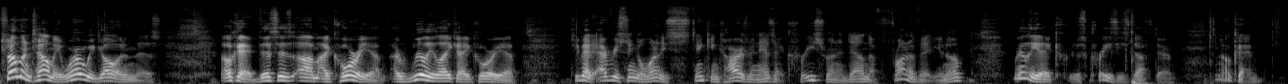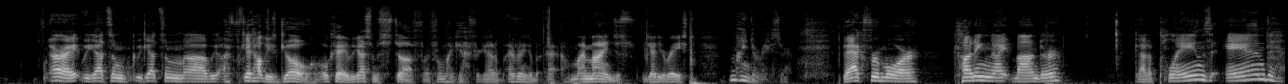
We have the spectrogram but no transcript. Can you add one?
Someone tell me where are we going in this? Okay, this is um Ikoria. I really like Ikoria. Too bad every single one of these stinking cars, man, has that crease running down the front of it, you know? Really, like, there's crazy stuff there. Okay. All right, we got some. We got some. Uh, we, I forget how these go. Okay, we got some stuff. Oh my god, I forgot everything. About, my mind just got erased. Mind eraser. Back for more. Cunning Nightbonder. Got a planes and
